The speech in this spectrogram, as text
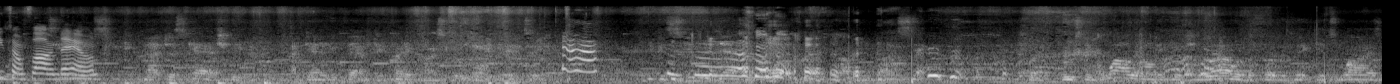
Keeps on falling down. Not just cash, either. Identity theft and credit cards screws too. You can skip the data, but boosting a wallet only gives you an hour before the Vic gets wise.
